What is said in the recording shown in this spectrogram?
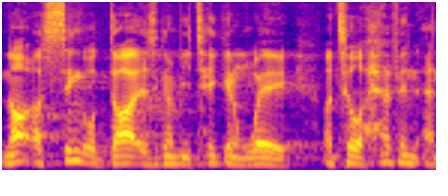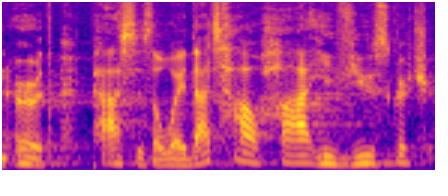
Not a single dot is going to be taken away until heaven and earth passes away. That's how high he views Scripture.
